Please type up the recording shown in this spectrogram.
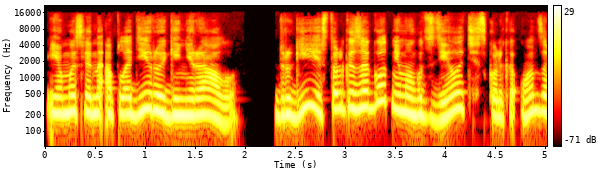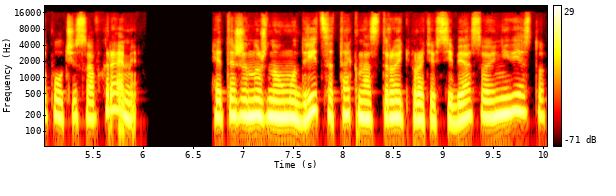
Я мысленно аплодирую генералу. Другие столько за год не могут сделать, сколько он за полчаса в храме. Это же нужно умудриться так настроить против себя свою невесту.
